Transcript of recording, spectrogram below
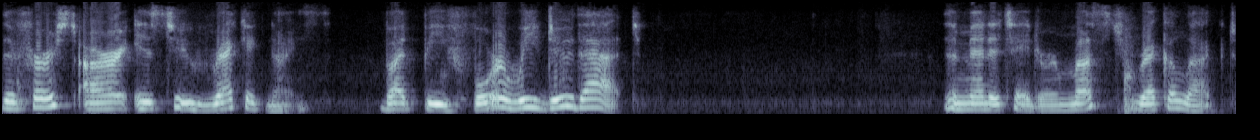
The first R is to recognize. But before we do that, the meditator must recollect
